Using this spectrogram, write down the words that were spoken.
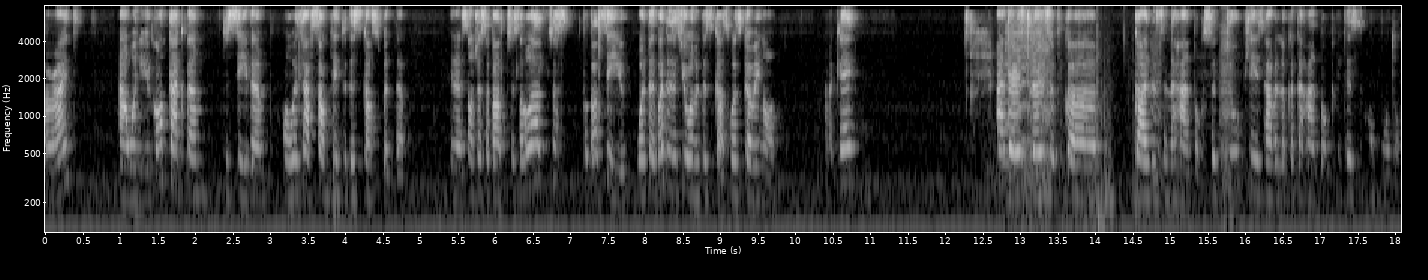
All right? And when you contact them to see them, always have something to discuss with them. You know, it's not just about just oh, I'll just I'll see you. What what is it you want to discuss? What's going on? Okay. And there's loads of uh, guidance in the handbook, so do please have a look at the handbook. It is on Moodle.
